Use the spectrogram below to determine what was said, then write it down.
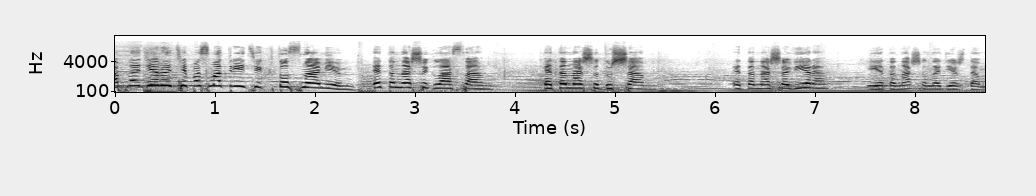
Аплодируйте, посмотрите, кто с нами. Это наши глаза, это наша душа, это наша вера и это наша надежда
